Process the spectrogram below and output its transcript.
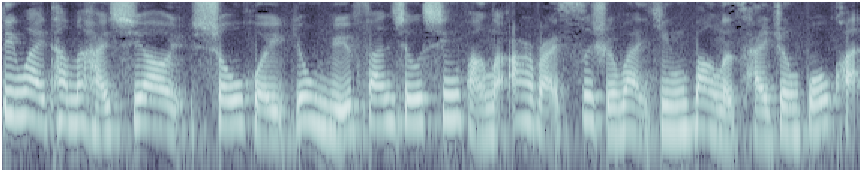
另外，他们还需要收回用于翻修新房的二百四十万英镑的财政拨款。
